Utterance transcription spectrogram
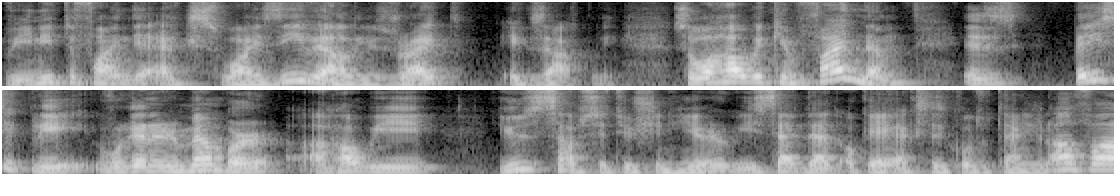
we need to find the x, y, z values, right? Exactly. So how we can find them is basically, we're going to remember uh, how we use substitution here. We said that, okay, x is equal to tangent alpha,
